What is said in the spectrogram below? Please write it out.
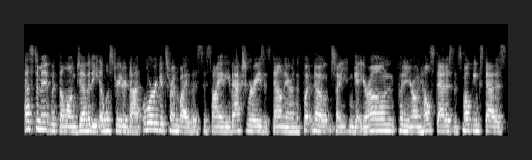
estimate with the longevityillustrator.org. It's run by the Society of Actuaries. It's down there in the footnote, so you can get your own, put in your own health status and smoking status,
